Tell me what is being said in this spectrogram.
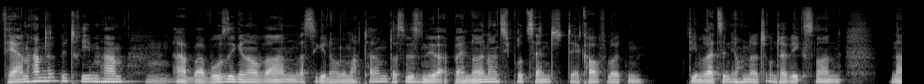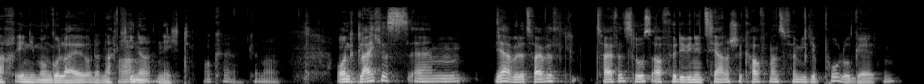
Fernhandel betrieben haben. Mhm. Aber wo sie genau waren, was sie genau gemacht haben, das wissen wir bei 99 Prozent der Kaufleuten, die im 13. Jahrhundert unterwegs waren, nach in die Mongolei oder nach ah. China nicht. Okay. Genau. Und gleiches, ähm, ja, würde zweifels, zweifelslos auch für die venezianische Kaufmannsfamilie Polo gelten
